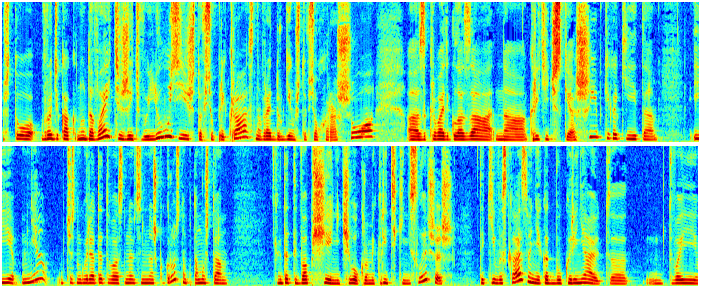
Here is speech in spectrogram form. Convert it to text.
что вроде как, ну давайте жить в иллюзии, что все прекрасно, врать другим, что все хорошо, а, закрывать глаза на критические ошибки какие-то. И мне, честно говоря, от этого становится немножко грустно, потому что когда ты вообще ничего, кроме критики, не слышишь, такие высказывания как бы укореняют э, твои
